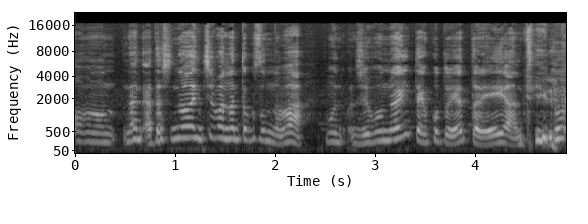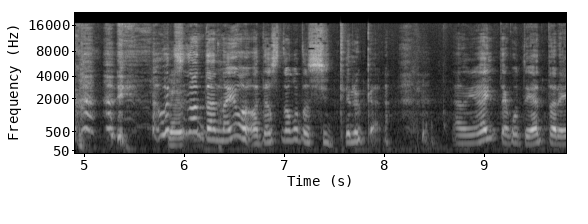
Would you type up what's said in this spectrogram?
うんなんで私の一番納得するのはもう自分のやりたいことをやったらええやんっていう。うちの旦那よ私のこと知ってるからあのやりたいことやったらえ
